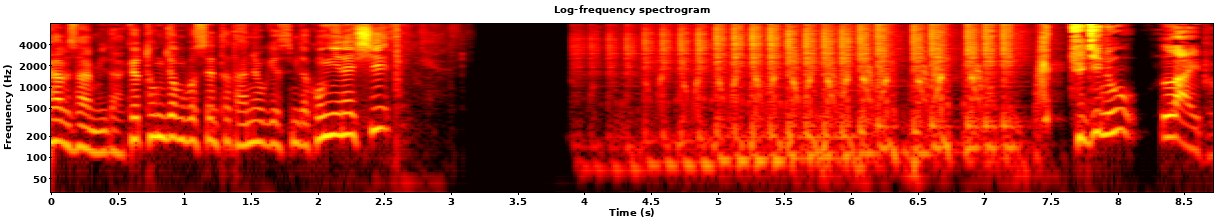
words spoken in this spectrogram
감사합니다. 교통정보센터 다녀오겠습니다. 공인혜 씨. 주진우 라이브.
